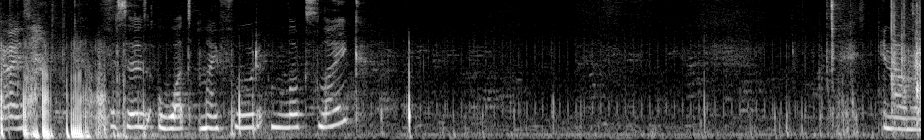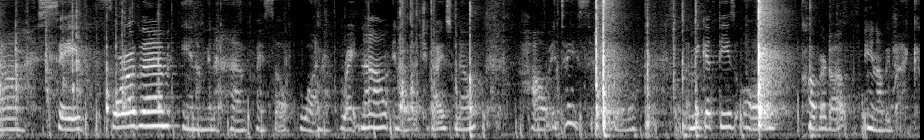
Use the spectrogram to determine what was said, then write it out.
Guys, this is what my food looks like. And now I'm gonna save four of them and I'm gonna have myself one right now and I'll let you guys know how it tastes. So let me get these all covered up and I'll be back.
